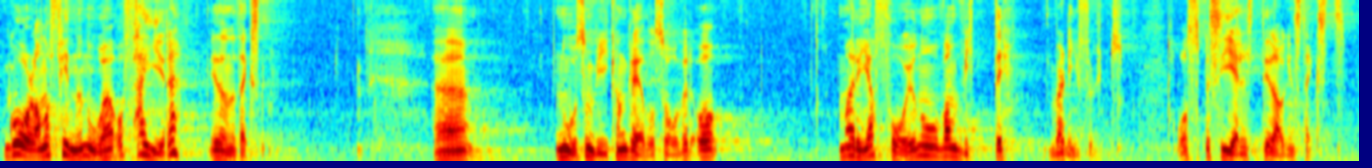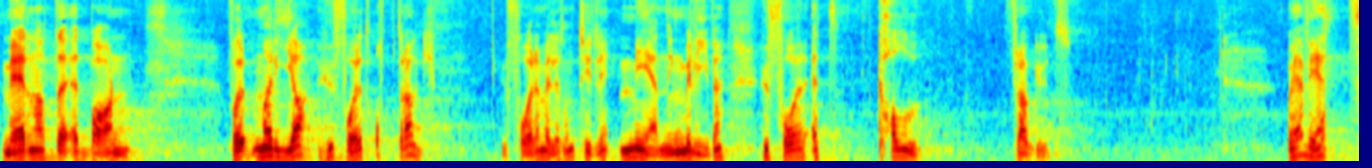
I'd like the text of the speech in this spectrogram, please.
Går det an å finne noe å feire i denne teksten? Uh, noe som vi kan glede oss over. Og Maria får jo noe vanvittig verdifullt. Og spesielt i dagens tekst. Mer enn at et barn For Maria hun får et oppdrag. Hun får en veldig sånn tydelig mening med livet. Hun får et kall fra Gud. Og jeg vet,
